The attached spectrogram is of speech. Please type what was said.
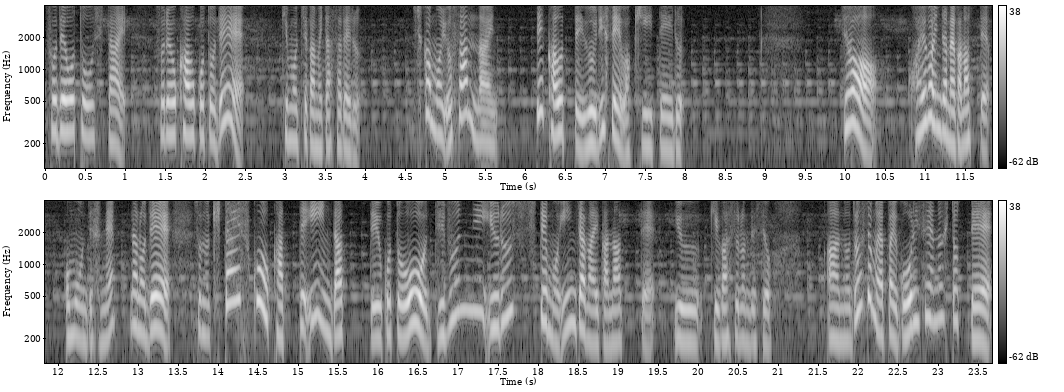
袖を通したい。それを買うことで気持ちが満たされる。しかも予算内で買うっていう理性は効いている。じゃあ買えばいいんじゃないかなって思うんですね。なのでその着たい服を買っていいんだっていうことを自分に許してもいいんじゃないかなっていう気がするんですよ。あのどうしてもやっぱり合理性の人って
